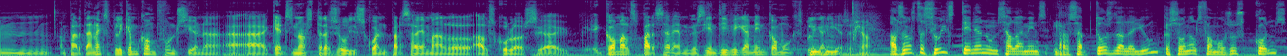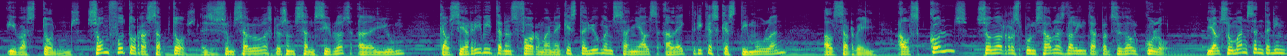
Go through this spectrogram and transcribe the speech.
mm, per tant, explica'm com funciona a, a aquests nostres ulls quan percebem el, els colors. Eh, Com els percebem? Científicament, com ho explicaries, això? Els nostres ulls tenen uns elements receptors de la llum que són els famosos cons i bastons. Són fotoreceptors, és a dir, són cèl·lules que són sensibles a la llum que els hi arribi i transformen aquesta llum en senyals elèctriques que estimulen el cervell. Els cons són els responsables de la interpretació del color. I els humans en tenim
